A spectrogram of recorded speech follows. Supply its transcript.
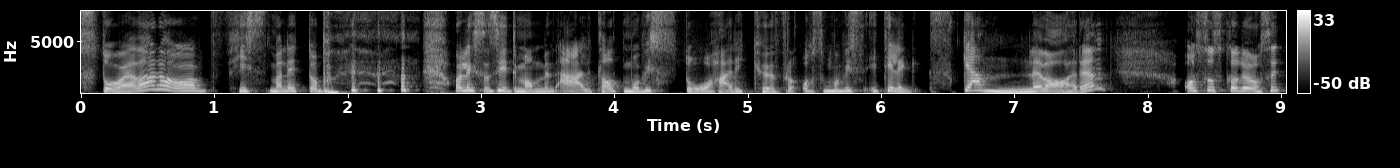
står jeg der da, og hisser meg litt opp og liksom sier til mannen min ærlig talt, må vi stå her i kø, for, og så må vi i tillegg skanne varen. Og så skal du også i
